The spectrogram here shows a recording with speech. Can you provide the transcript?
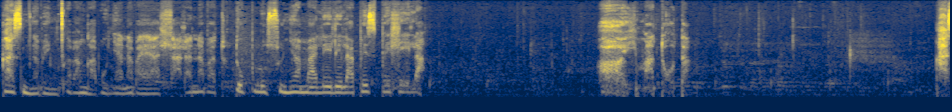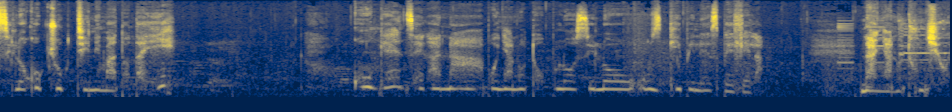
Kazi mina bengicabanga bonyana bayadlala nabathi utopulusa unyamalele lapha esibhedlela. Hayi madoda. Kazi lokhu kutsho ukuthini madoda? Yi kungenzeka na bonyana utopulosi lo uzikhiphile esibhedlela? Nanyana uthunjiwe?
